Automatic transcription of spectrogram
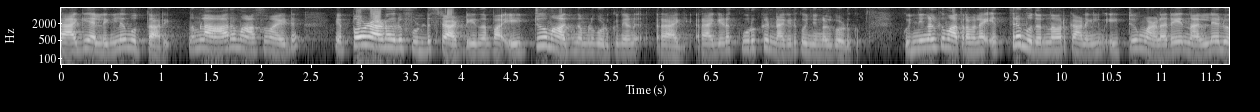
റാഗി അല്ലെങ്കിൽ മുത്താറി. നമ്മൾ ആറ് മാസമായിട്ട് എപ്പോഴാണ് ഒരു ഫുഡ് സ്റ്റാർട്ട് ചെയ്യുന്നത് അപ്പോൾ ഏറ്റവും ആദ്യം നമ്മൾ കൊടുക്കുന്നതാണ് റാഗി. റാഗിയുടെ കുറുക്ക് ഉണ്ടാക്കിയിട്ട് കുഞ്ഞുങ്ങൾക്ക് കൊടുക്കും. കുഞ്ഞുങ്ങൾക്ക് മാത്രമല്ല എത്ര മുതിർന്നവർക്കാണെങ്കിലും ഏറ്റവും വളരെ നല്ലൊരു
